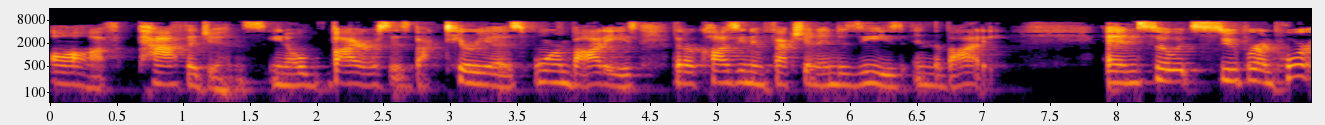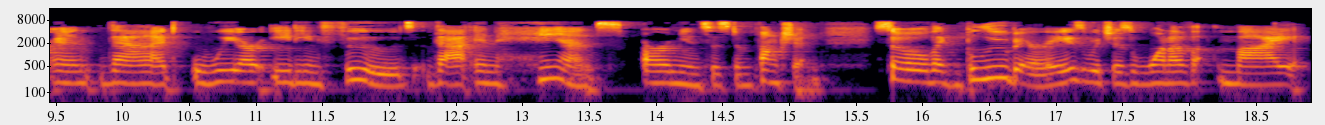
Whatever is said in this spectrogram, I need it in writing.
off pathogens, you know, viruses, bacteria, foreign bodies that are causing infection and disease in the body. And so it's super important that we are eating foods that enhance our immune system function. So like blueberries, which is one of my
